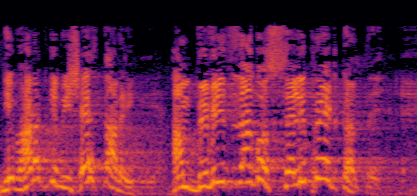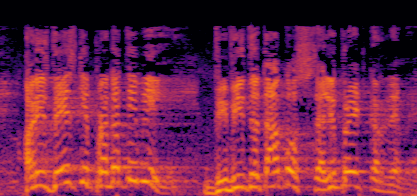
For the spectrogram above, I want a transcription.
ये भारत की विशेषता रही है। हम विविधता को सेलिब्रेट करते हैं। और इस देश की प्रगति भी विविधता को सेलिब्रेट करने में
